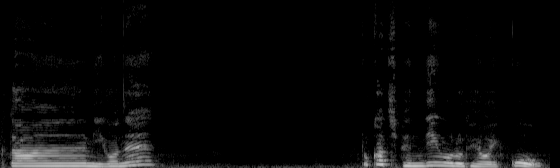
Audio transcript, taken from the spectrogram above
그다음 이거는 똑같이 밴딩으로 되어 있고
